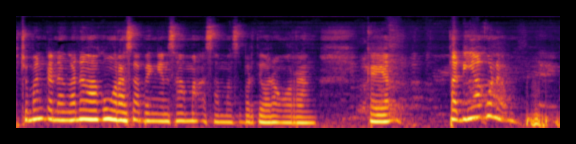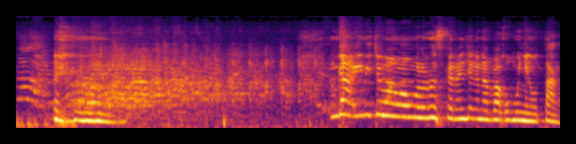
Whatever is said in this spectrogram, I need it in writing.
Cuman kadang-kadang aku ngerasa pengen sama sama seperti orang-orang. Kayak tadinya aku Enggak, ini cuma mau meluruskan aja kenapa aku punya utang.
